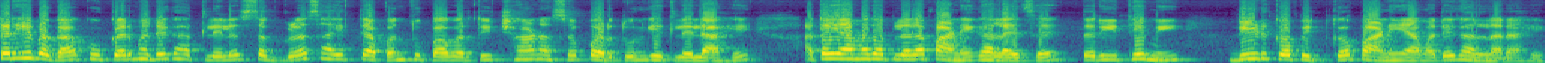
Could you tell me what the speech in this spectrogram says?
तर हे बघा कुकरमध्ये घातलेलं सगळं साहित्य आपण तुपावरती छान असं परतून घेतलेलं आहे. आता यामध्ये आपल्याला पाणी घालायचं आहे तर इथे मी दीड कप इतकं पाणी यामध्ये घालणार आहे.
